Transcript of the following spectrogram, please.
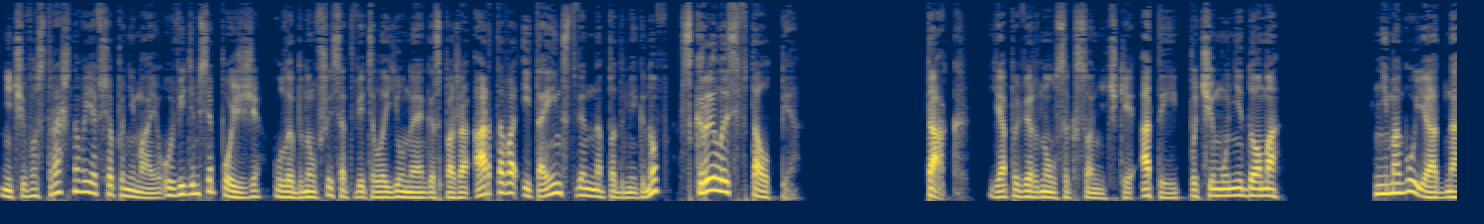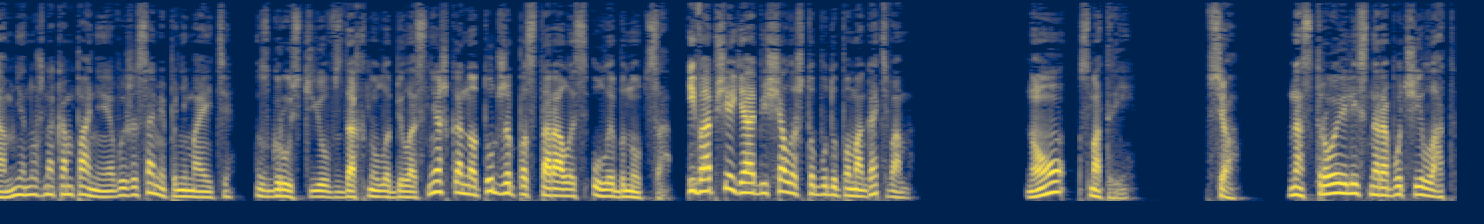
«Ничего страшного, я все понимаю. Увидимся позже», — улыбнувшись, ответила юная госпожа Артова и, таинственно подмигнув, скрылась в толпе. «Так», — я повернулся к Сонечке, — «а ты почему не дома?» «Не могу я одна, мне нужна компания, вы же сами понимаете». С грустью вздохнула Белоснежка, но тут же постаралась улыбнуться. «И вообще я обещала, что буду помогать вам». «Ну, смотри, все, Настроились на рабочий лад.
